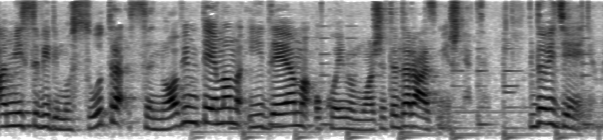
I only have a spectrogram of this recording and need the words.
a mi se vidimo sutra sa novim temama i idejama o kojima možete da razmišljate. Doviđenja!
